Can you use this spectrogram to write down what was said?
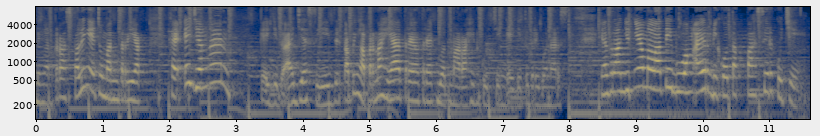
dengan keras. Paling ya cuman teriak kayak, eh jangan, kayak gitu aja sih tapi nggak pernah ya teriak-teriak buat marahin kucing kayak gitu Tribuners yang selanjutnya melatih buang air di kotak pasir kucing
